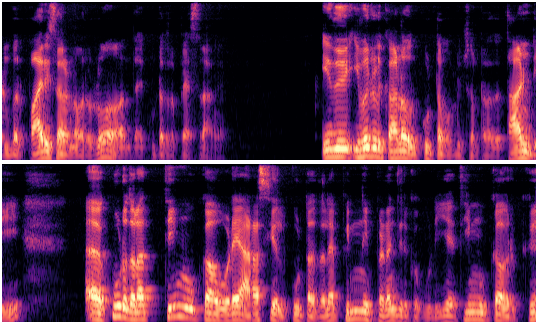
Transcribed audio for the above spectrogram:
நண்பர் பாரிசாரன் அவர்களும் அந்த கூட்டத்தில் பேசுகிறாங்க இது இவர்களுக்கான ஒரு கூட்டம் அப்படின்னு சொல்கிறத தாண்டி கூடுதலாக திமுகவுடைய அரசியல் கூட்டத்தில் பின்னி பிணைஞ்சிருக்கக்கூடிய திமுகவிற்கு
